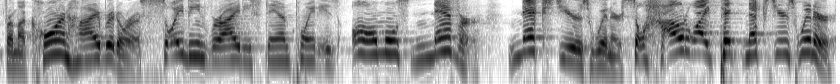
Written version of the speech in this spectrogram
from a corn hybrid or a soybean variety standpoint is almost never next year's winner. So, how do I pick next year's winner?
